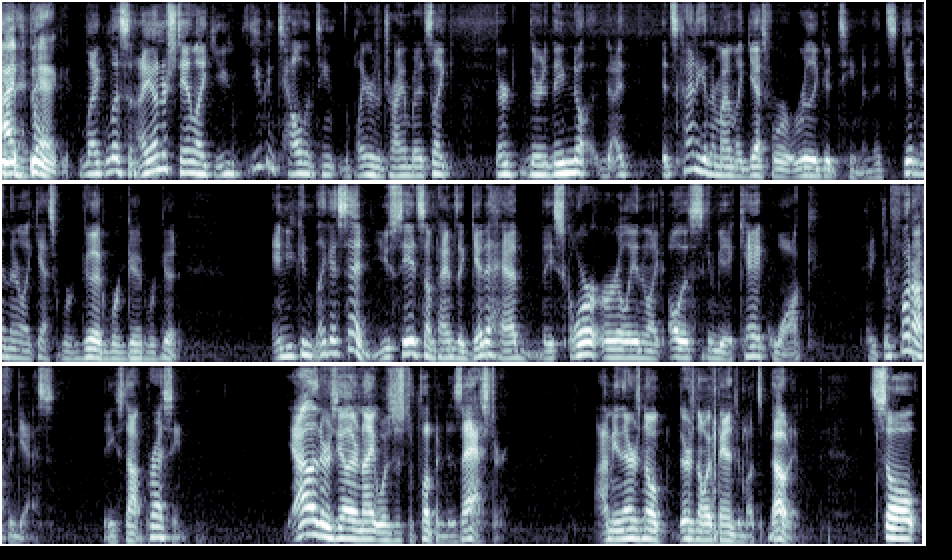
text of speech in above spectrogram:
I beg. like listen i understand like you you can tell the team the players are trying but it's like they're they're they know I, it's kind of getting in their mind like yes we're a really good team and it's getting in there like yes we're good we're good we're good and you can like i said you see it sometimes they get ahead they score early and they're like oh this is going to be a cakewalk take their foot off the gas they stop pressing the islanders the other night was just a flipping disaster i mean there's no there's no ifs ands or buts about it so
